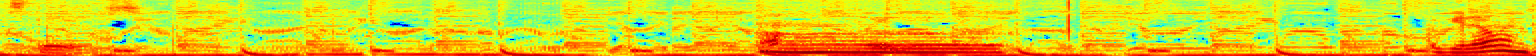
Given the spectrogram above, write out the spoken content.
I hate stairs. Uh, okay, that one's.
